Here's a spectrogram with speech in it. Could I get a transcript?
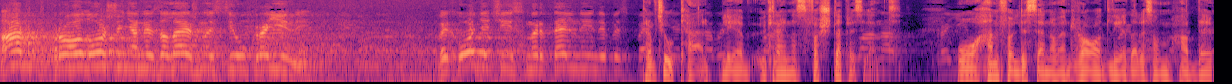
Akt проголошення незалежності України. Kravchuk här blev Ukrainas första president. Och han följdes sen av en rad ledare som hade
